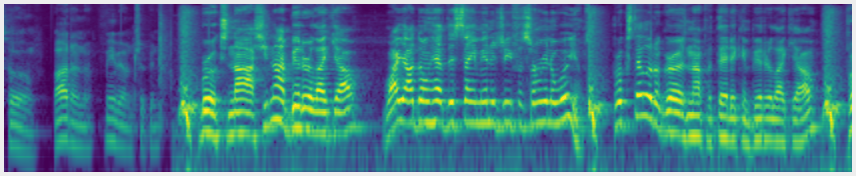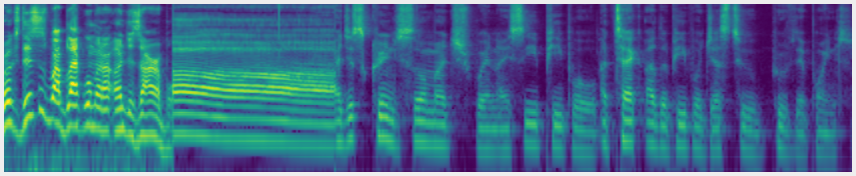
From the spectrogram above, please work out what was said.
So I don't know. Maybe I'm tripping. Brooks, nah, she's not bitter like y'all. Why y'all don't have the same energy for Serena Williams? Brooks, that little girl is not pathetic and bitter like y'all. Brooks, this is why black women are undesirable. Uh, I just cringe so much when I see people attack other people just to prove their point.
